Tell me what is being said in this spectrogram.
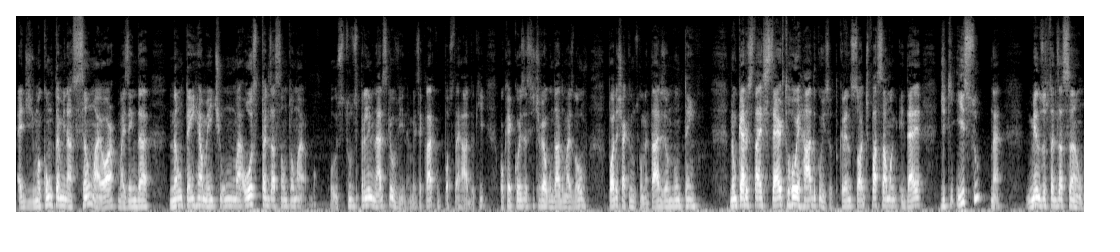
é de uma contaminação maior, mas ainda não tem realmente uma hospitalização tão maior. Bom, os estudos preliminares que eu vi, né? Mas é claro que eu posso estar errado aqui. Qualquer coisa, se tiver algum dado mais novo, pode deixar aqui nos comentários. Eu não tenho não quero estar certo ou errado com isso. Eu tô querendo só te passar uma ideia de que isso, né, menos hospitalização,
